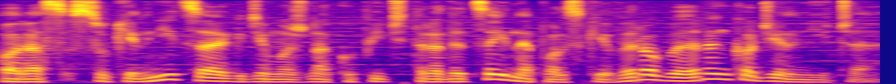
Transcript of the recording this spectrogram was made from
oraz sukiennice, gdzie można kupić tradycyjne polskie wyroby rękodzielnicze.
